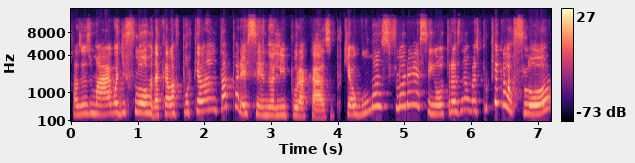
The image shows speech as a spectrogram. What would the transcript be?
às vezes uma água de flor daquela, porque ela não está aparecendo ali por acaso, porque algumas florescem, outras não, mas por que aquela flor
